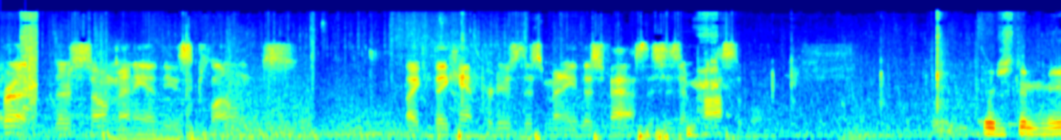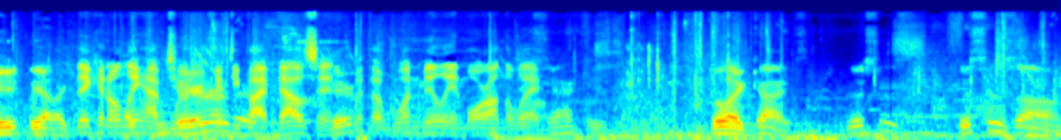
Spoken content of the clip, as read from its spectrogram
Bruh, there's so many of these clones. Like they can't produce this many this fast. This is impossible. They just immediately, yeah, like They can only Like, have where are they- 255,000 with a 1 million more on the way. Exactly. But like, guys, this is this is um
